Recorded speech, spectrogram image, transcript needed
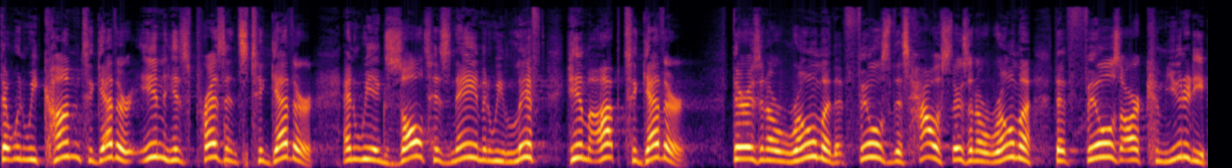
That when we come together in his presence together and we exalt his name and we lift him up together, there is an aroma that fills this house. There's an aroma that fills our community.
